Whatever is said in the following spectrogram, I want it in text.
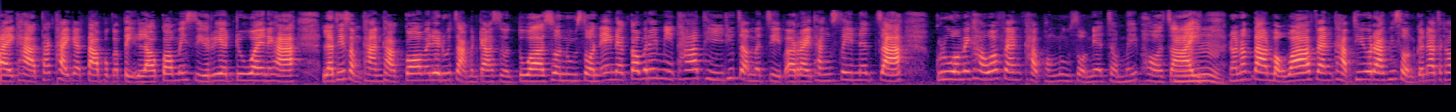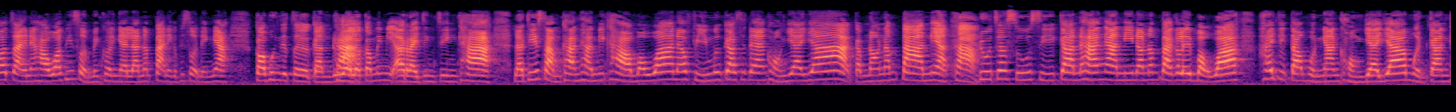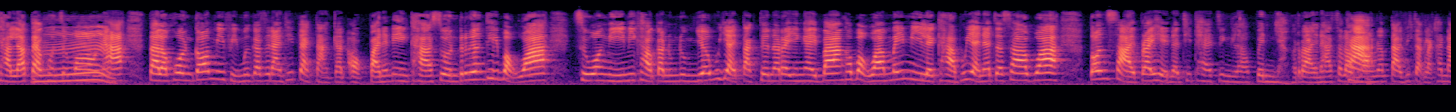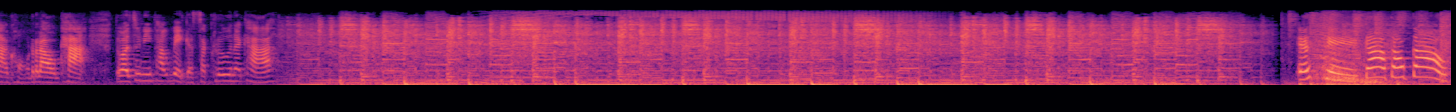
อะไรค่ะทักทายกันตามปกติแล้วก็ไม่ซีเรียสด้วยนะคะ และที่สำคัญค่ะก็ไม่ได้รู้จักเป็นการส่วนตัว ส่วนหนุ่มสนเองเนี่ยก็ไม่ได้มีท่าทีที่จะมาจีบอะไรทั้งสิ้นนะจ๊ะกลัวไหมคะว่าแฟนคลับของหนุ่มสนเนี่ยจะไม่พอใจอืมน้องน้ำตาลบอกว่าแฟนคลับที่รักพี่สนก็น่าจะเข้าใจนะคะ ว่าพี่สนเป็นคนไงแล้วน้ำตาลเองกับพี่สนเองเนี่ยก็เพิ่งจะเจอกันด้วยค่ะแล้วก็ไม่มีอะไรจริง ๆ ค่ะ และที่สำคัญค่ะมีข่าวมาว่านะฝีมือการแสดงของยาย่ากับน้องน้ำตาลเนี่ยค่ะดูจะสูสีกันนะคะงานนี้น้องน้ำตาลก็เลยบอกว่าให้ติดตามผลงานของยาย่าเหมือนกันค่ะแล้วแต่คนจะมองนะคะแต่ละคนก็มีฝีมือการแสดงที่แตกต่างกันออกไปนั่นเองค่ะ ส่วนเรื่องที่บอกว่าช่วงนี้มีข่าวการดุมๆเยอะผู้ใหญ่ตักเตือนอะไรยังไงบ้างเขาบอกว่าไม่มีเลยค่ะ ผู้ใหญ่น่าจะทราบว่าต้นสายปลายเหตุเนี่ยที่แท้จริงแล้วเป็นอย่างไรนะคะสำหรับค่ะน้องน้ำตาลพิจักรลักษณาของเราค่ะ แต่ว่าช่วงนี้พักเบรกกันสักครู่นะคะ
